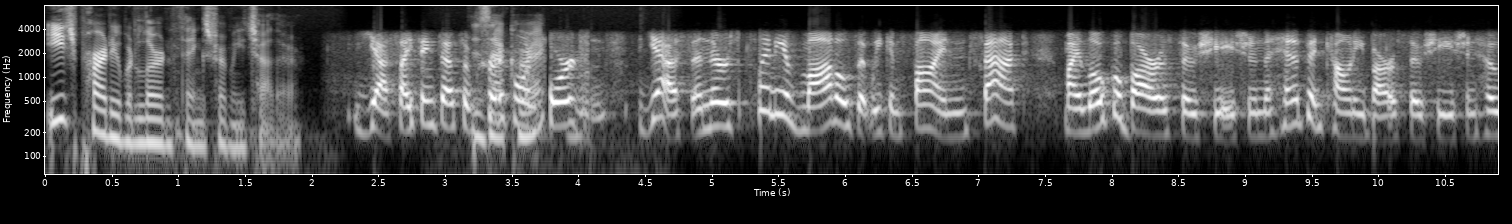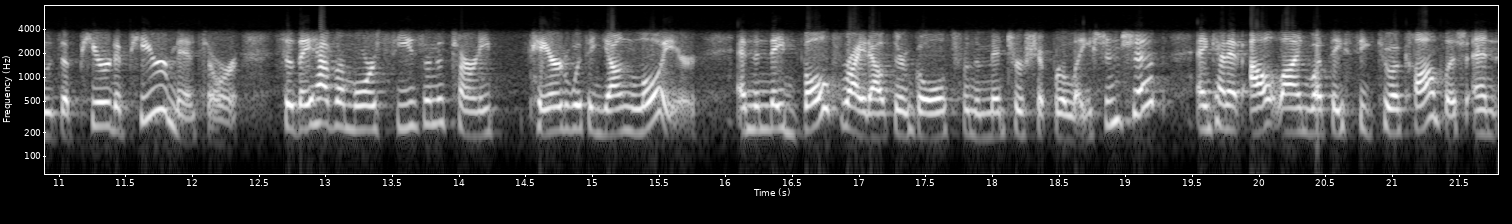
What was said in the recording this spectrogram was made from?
each party would learn things from each other. Yes, I think that's of Is critical that importance. Yes, and there's plenty of models that we can find. In fact, my local bar association, the Hennepin County Bar Association, hosts a peer-to-peer mentor. So they have a more seasoned attorney paired with a young lawyer, and then they both write out their goals for the mentorship relationship and kind of outline what they seek to accomplish. And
